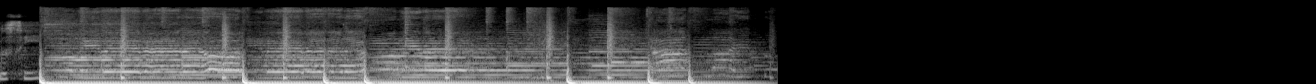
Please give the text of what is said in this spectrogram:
Lucy.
